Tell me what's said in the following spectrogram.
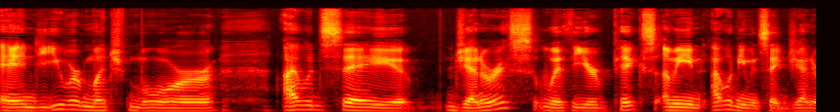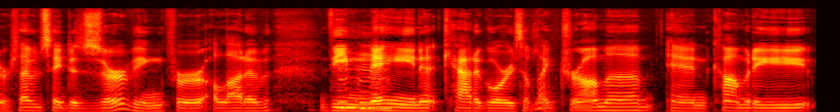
and you were much more. I would say generous with your picks. I mean, I wouldn't even say generous. I would say deserving for a lot of the mm-hmm. main categories of like drama and comedy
